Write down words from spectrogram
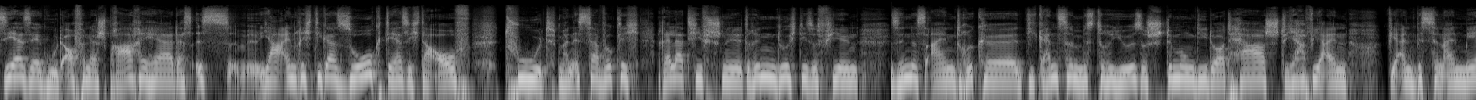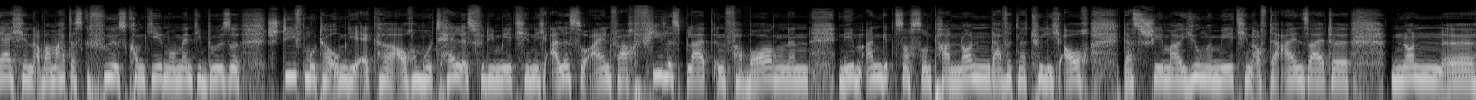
sehr, sehr gut, auch von der Sprache her. Das ist äh, ja ein richtiger Sog, der sich da auftut. Man ist da wirklich relativ schnell drin durch diese vielen Sinneseindrücke, die ganze mysteriöse Stimmung, die dort herrscht. Ja, wie ein, wie ein bisschen ein Märchen, aber man hat das Gefühl, es kommt jeden Moment die böse Stiefmutter um die Ecke. Auch im Hotel ist für die Mädchen nicht alles so einfach. Vieles bleibt in Verborgenen. Nebenan gibt's noch so ein paar Nonnen. Da wird natürlich auch das Schema junge Mädchen auf der einen Seite, Nonnen äh,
